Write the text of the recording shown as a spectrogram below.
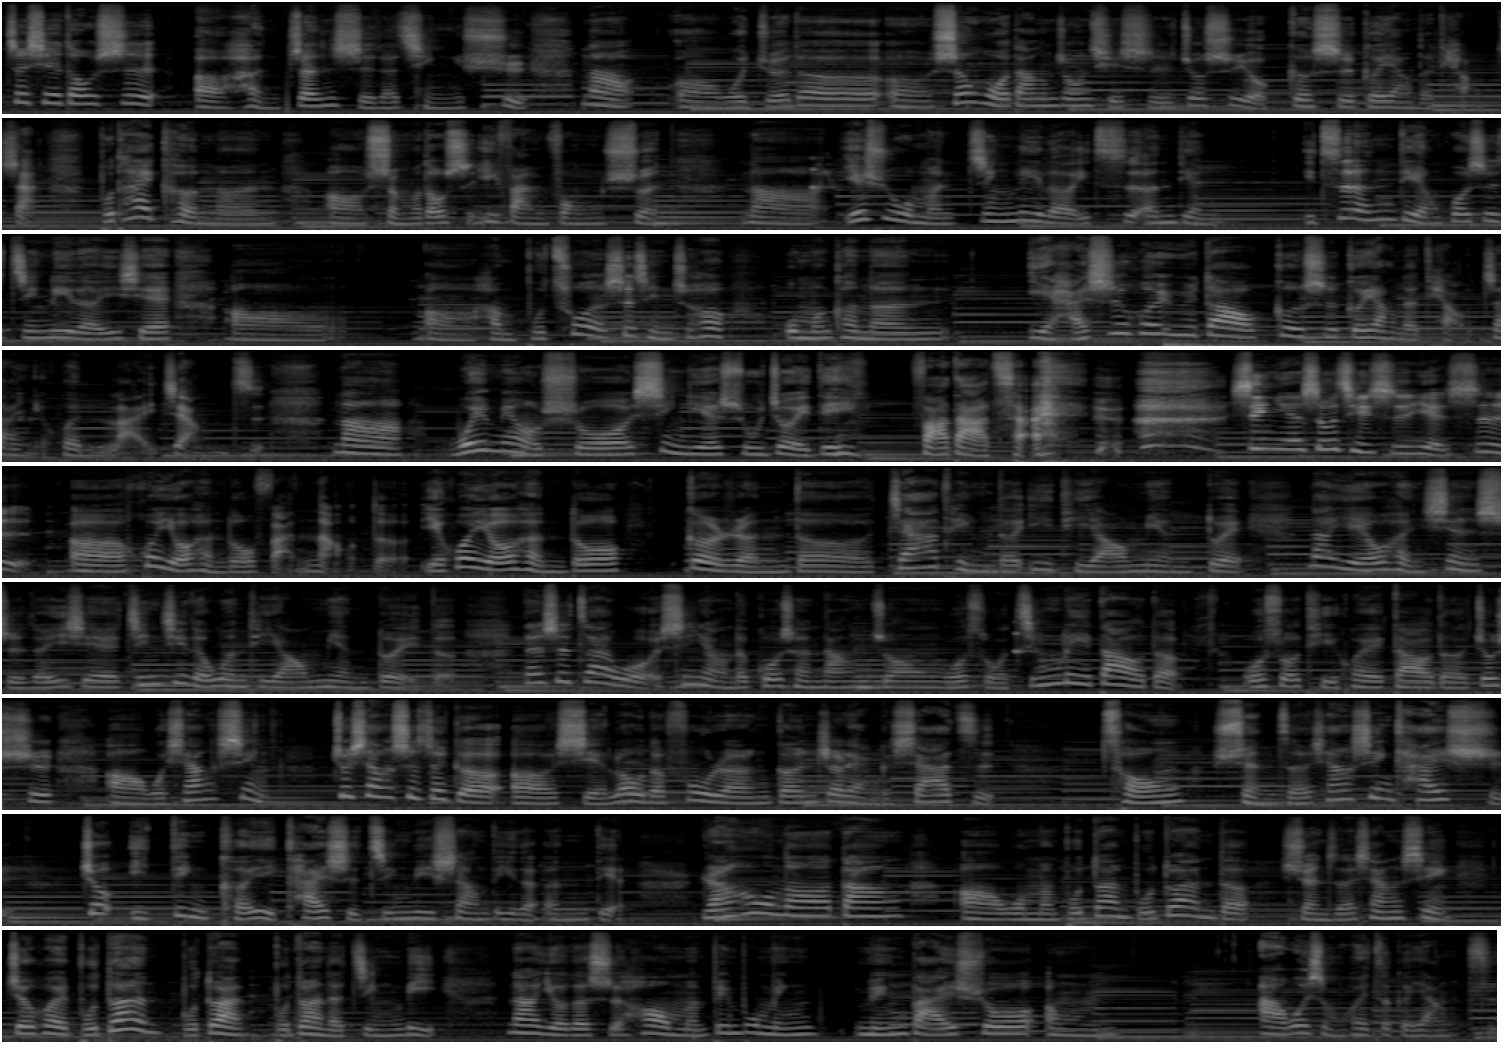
这些都是呃很真实的情绪。那呃，我觉得呃生活当中其实就是有各式各样的挑战，不太可能呃什么都是一帆风顺。那也许我们经历了一次恩典。一次恩典，或是经历了一些呃呃很不错的事情之后，我们可能也还是会遇到各式各样的挑战，也会来这样子。那我也没有说信耶稣就一定发大财，信耶稣其实也是呃会有很多烦恼的，也会有很多。个人的家庭的议题要面对，那也有很现实的一些经济的问题要面对的。但是在我信仰的过程当中，我所经历到的，我所体会到的，就是啊、我相信，就像是这个呃血漏的妇人跟这两个瞎子，从选择相信开始，就一定可以开始经历上帝的恩典。然后呢，当呃我们不断不断的选择相信，就会不断不断不断的经历。那有的时候我们并不明明白说，嗯啊为什么会这个样子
